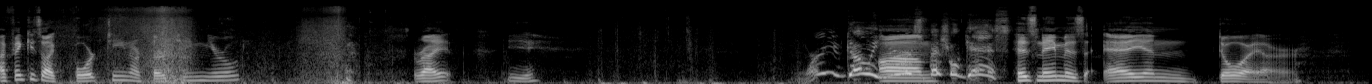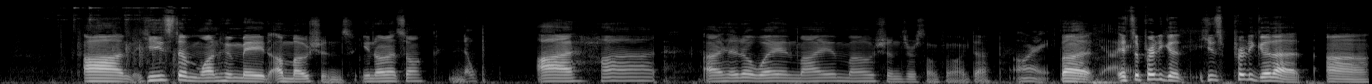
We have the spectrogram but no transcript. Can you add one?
I think he's like 14 or 13 year old. Right. Yeah. Where are you going? You're Um, a special guest. His name is Ian Doyer. Um, he's the one who made Emotions. You know that song? Nope. I hide, I hid away in my emotions or something like that. All right. But it's a pretty good. He's pretty good at uh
